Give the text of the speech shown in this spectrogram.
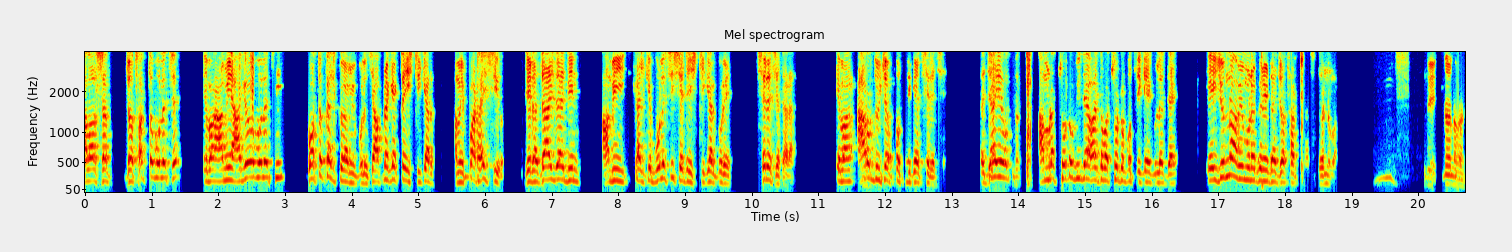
আলাল সাহেব যথার্থ বলেছে এবং আমি আগেও বলেছি গতকালকেও আমি বলেছি, আপনাকে একটা স্টিকার আমি পাঠাইছিও, যেটা যাই যাই দিন আমি কালকে বলেছি সেটা স্টিকার করে ছেড়েছে তারা এবং আরও দুইটা পত্রিকা ছেড়েছে। যাই হোক, আমরা ছোট বিদায় হয়তো বা ছোট পত্রিকা এগুলো দেয়, এই জন্য আমি মনে করি এটা যথার্থ আছে। ধন্যবাদ ধন্যবাদ।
